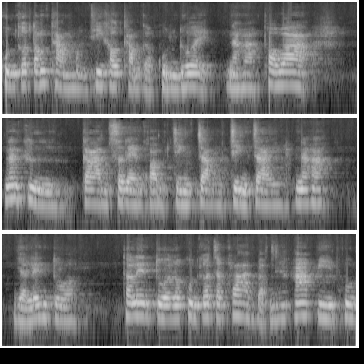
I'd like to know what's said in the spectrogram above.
คุณก็ต้องทำเหมือนที่เขาทำกับคุณด้วยนะคะ เพราะว่านั่นคือการแสดงความจริงจังจริงใจนะคะ อย่าเล่นตัว ถ้าเล่นตัวแล้วคุณก็จะพลาดแบบนี้ห้าปีคุณ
